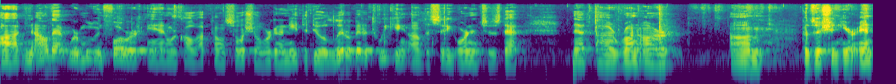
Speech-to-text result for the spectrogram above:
uh, now that we're moving forward and we're called Uptown Social, we're gonna need to do a little bit of tweaking of the city ordinances that, that uh, run our um, position here. And,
